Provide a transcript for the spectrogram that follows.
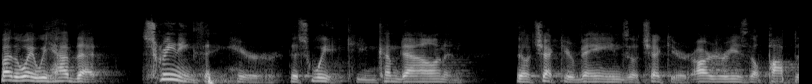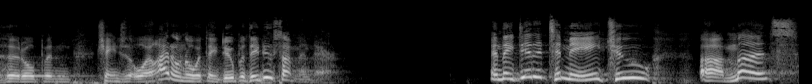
By the way, we have that screening thing here this week. You can come down and they'll check your veins, they'll check your arteries, they'll pop the hood open, change the oil. I don't know what they do, but they do something in there. And they did it to me two uh, months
